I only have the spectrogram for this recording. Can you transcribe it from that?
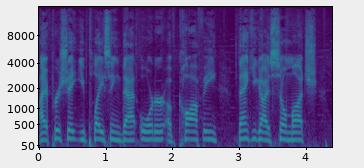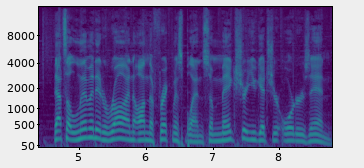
I appreciate you placing that order of coffee. Thank you guys so much. That's a limited run on the Frickmas blend, so make sure you get your orders in.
